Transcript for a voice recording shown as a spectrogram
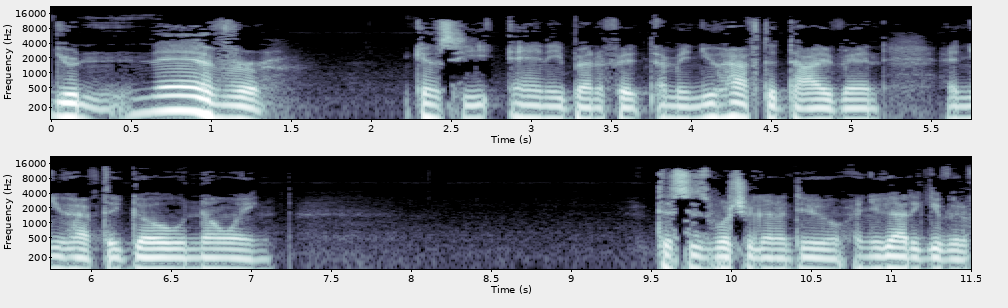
you're never going to see any benefit. I mean you have to dive in and you have to go knowing this is what you're going to do and you got to give it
